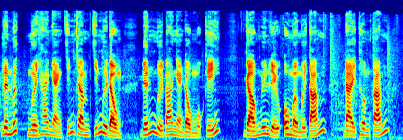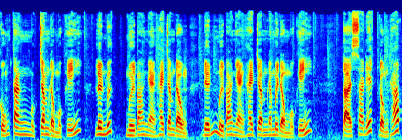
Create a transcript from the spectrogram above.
lên mức 12.990 đồng đến 13.000 đồng một ký. Gạo nguyên liệu OM18, đài thơm 8 cũng tăng 100 đồng một ký, lên mức 13.200 đồng đến 13.250 đồng một ký. Tại Sa Đéc, Đồng Tháp,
